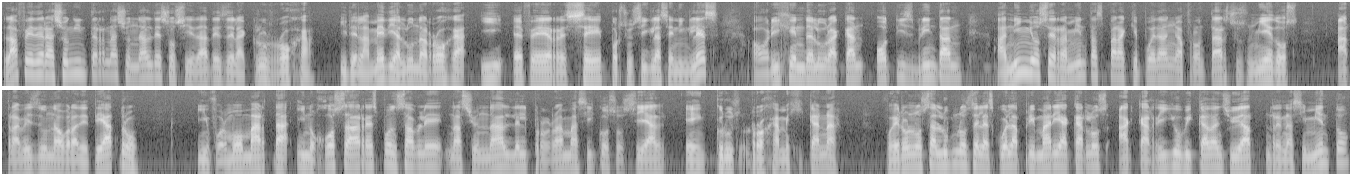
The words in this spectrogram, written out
La Federación Internacional de Sociedades de la Cruz Roja y de la Media Luna Roja IFRC por sus siglas en inglés, a origen del huracán Otis brindan a niños herramientas para que puedan afrontar sus miedos a través de una obra de teatro, informó Marta Hinojosa, responsable nacional del programa psicosocial en Cruz Roja Mexicana. Fueron los alumnos de la escuela primaria Carlos A. Carrillo, ubicada en Ciudad Renacimiento,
